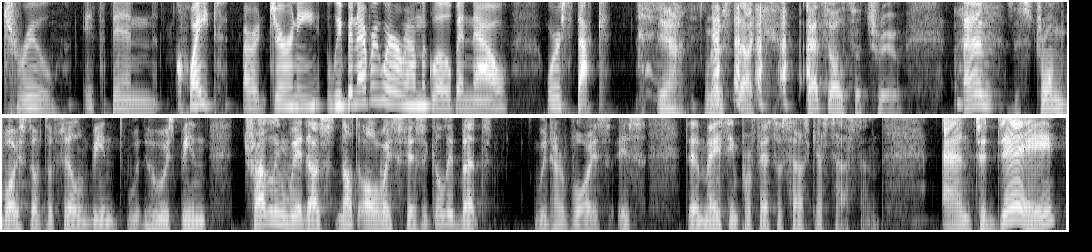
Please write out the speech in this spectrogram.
True. It's been quite our journey. We've been everywhere around the globe, and now we're stuck. Yeah, we're stuck. That's also true. And the strong voice of the film, being who has been traveling with us, not always physically, but with her voice, is the amazing Professor Saskia Sassen. And today,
